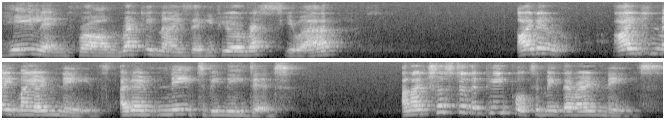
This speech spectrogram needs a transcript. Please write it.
healing from recognizing if you're a rescuer, I don't I can make my own needs. I don't need to be needed. And I trust other people to meet their own needs.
